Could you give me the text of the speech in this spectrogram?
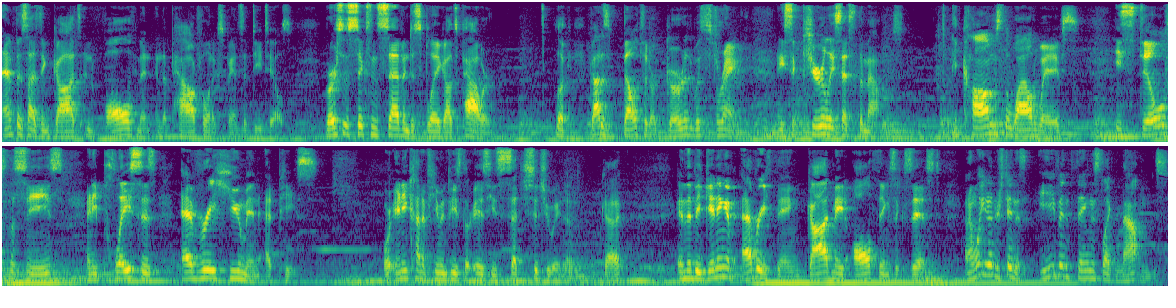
emphasizing God's involvement in the powerful and expansive details. Verses 6 and 7 display God's power. Look, God is belted or girded with strength, and he securely sets the mountains. He calms the wild waves, he stills the seas, and he places every human at peace. Or any kind of human peace there is, he's situated. Okay? In the beginning of everything, God made all things exist. And I want you to understand this even things like mountains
